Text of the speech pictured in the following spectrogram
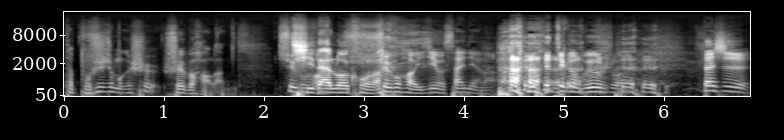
它不是这么个事儿。睡不好了，期待落空了。睡不好已经有三年了 这个不用说。但是，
